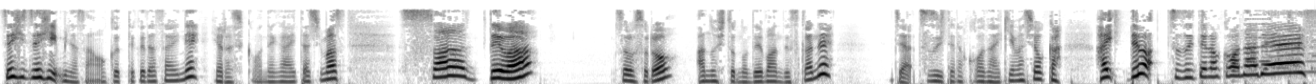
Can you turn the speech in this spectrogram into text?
ぜひぜひ皆さん送ってくださいね。よろしくお願いいたします。さあ、では、そろそろあの人の出番ですかね。じゃあ、続いてのコーナー行きましょうか。はい。では、続いてのコーナーでーす。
